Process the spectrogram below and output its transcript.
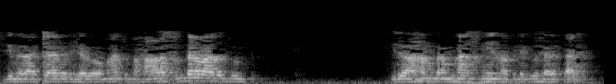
ಶ್ರೀಮದ್ ಆಚಾರ್ಯರು ಹೇಳುವ ಮಾತು ಬಹಳ ಸುಂದರವಾದದ್ದುಂಟು ಇದು ಅಹಂ ಬ್ರಹ್ಮಾಸ್ಮಿ ಅನ್ನೋ ಕಡೆಗೂ ಹೇಳ್ತಾರೆ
